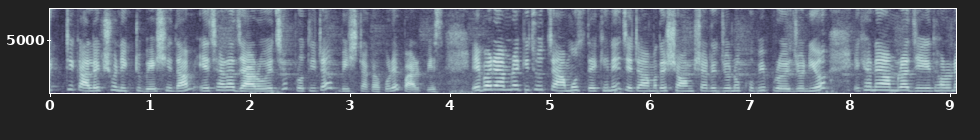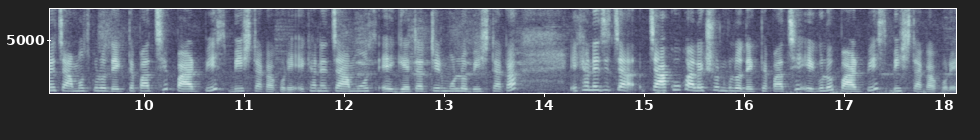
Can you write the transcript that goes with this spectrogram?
একটি কালেকশন একটু বেশি দাম। এছাড়া যা রয়েছে, প্রতিটা বিশ টাকা করে পার পিস এবারে আমরা কিছু চামচ দেখে নিই, যেটা আমাদের সংসারের জন্য খুবই প্রয়োজনীয়। এখানে আমরা যে ধরনের চামচগুলো দেখতে পাচ্ছি পার পিস বিশ টাকা করে। এখানে চামচ, এই গেটারটির মূল্য বিশ টাকা। এখানে যে চাকু কালেকশনগুলো দেখতে পাচ্ছি, এগুলো পার পিস বিশ টাকা করে।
